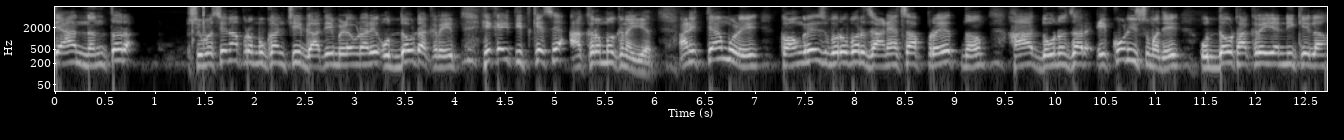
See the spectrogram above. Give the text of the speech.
त्यानंतर शिवसेना प्रमुखांची गादी मिळवणारे उद्धव ठाकरे हे काही तितकेसे आक्रमक नाही आहेत आणि त्यामुळे काँग्रेस बरोबर जाण्याचा प्रयत्न हा दोन हजार एकोणीसमध्ये उद्धव ठाकरे यांनी केला.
